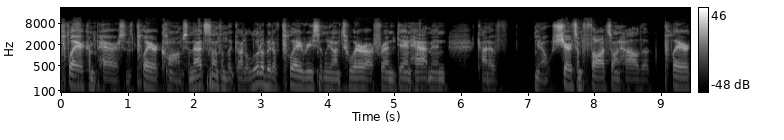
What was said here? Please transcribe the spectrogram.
player comparisons, player comps, and that's something that got a little bit of play recently on Twitter. Our friend Dan Hatman kind of you know shared some thoughts on how the player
